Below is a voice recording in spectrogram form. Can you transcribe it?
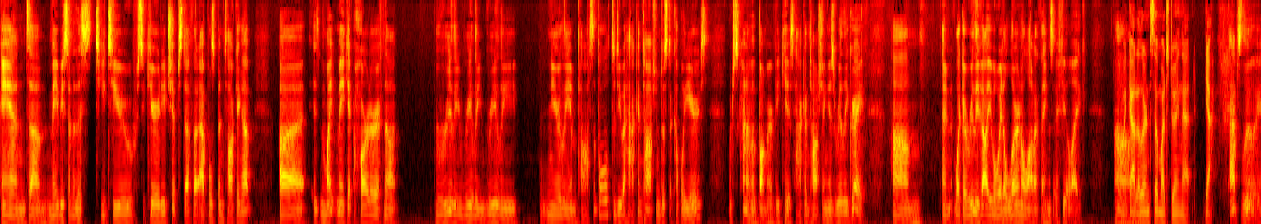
and um, maybe some of this T2 security chip stuff that Apple's been talking up, uh, it might make it harder, if not really, really, really nearly impossible to do a Hackintosh in just a couple years, which is kind of a bummer because Hackintoshing is really great. Um, and like a really valuable way to learn a lot of things. I feel like. Um, oh my god, I learned so much doing that. Yeah, absolutely.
